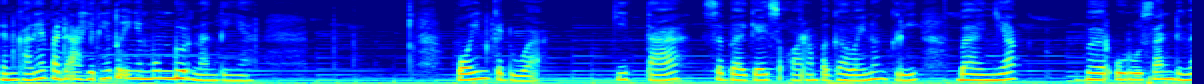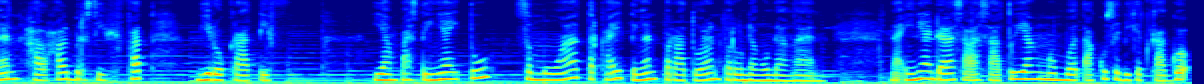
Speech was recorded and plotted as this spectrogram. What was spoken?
dan kalian pada akhirnya tuh ingin mundur nantinya. Poin kedua, kita sebagai seorang pegawai negeri banyak berurusan dengan hal-hal bersifat birokratif yang pastinya itu semua terkait dengan peraturan perundang-undangan. Nah, ini adalah salah satu yang membuat aku sedikit kagok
